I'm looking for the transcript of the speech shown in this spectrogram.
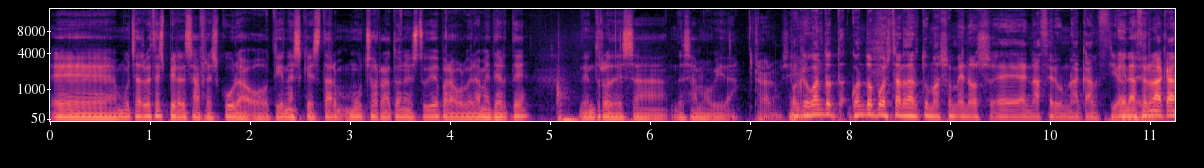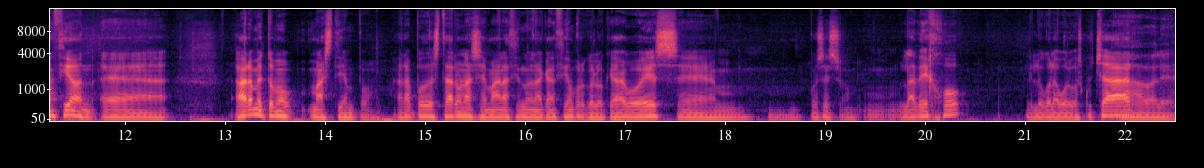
eh, muchas veces pierdes esa frescura o tienes que estar mucho rato en el estudio para volver a meterte dentro de esa, de esa movida. Claro. Sí. Porque ¿cuánto, ¿cuánto puedes tardar tú más o menos eh, en hacer una canción? En hacer una canción, eh, ahora me tomo más tiempo. Ahora puedo estar una semana haciendo una canción porque lo que hago es, eh, pues eso, la dejo y luego la vuelvo a escuchar Ah, vale.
